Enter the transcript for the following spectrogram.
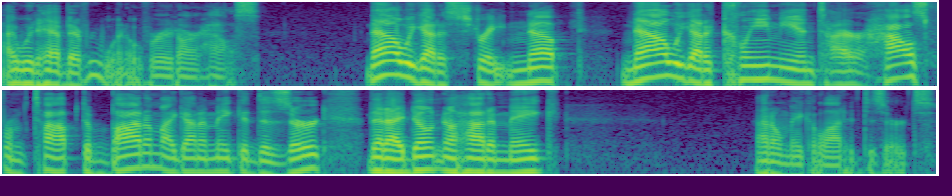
I would have everyone over at our house? Now we got to straighten up. Now we got to clean the entire house from top to bottom. I got to make a dessert that I don't know how to make. I don't make a lot of desserts.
